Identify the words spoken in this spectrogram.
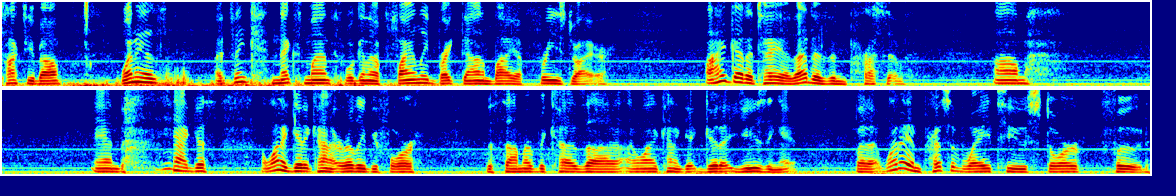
talk to you about. One is I think next month we're gonna finally break down and buy a freeze dryer. I gotta tell you that is impressive. Um, and yeah, I guess I want to get it kind of early before the summer because uh, I want to kind of get good at using it. But uh, what an impressive way to store food.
